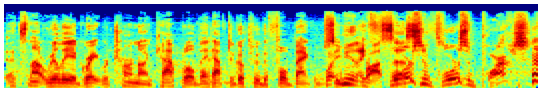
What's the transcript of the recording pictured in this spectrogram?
It's not really a great return on capital. They'd have to go through the full What bankruptcy you mean, like process. floors and floors of parks? no,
